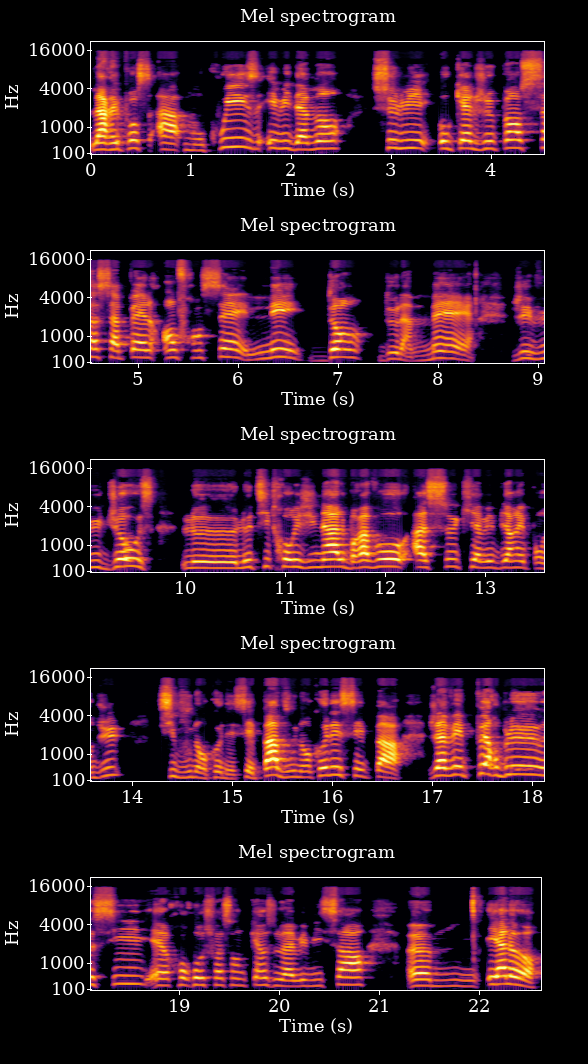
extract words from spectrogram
la réponse à mon quiz. Évidemment, celui auquel je pense, ça s'appelle en français Les Dents de la Mer. J'ai vu Jaws, le, titre original. Bravo à ceux qui avaient bien répondu. Si vous n'en connaissez pas, vous n'en connaissez pas. J'avais Peur Bleue aussi, Roro 75 nous avait mis ça. et alors,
